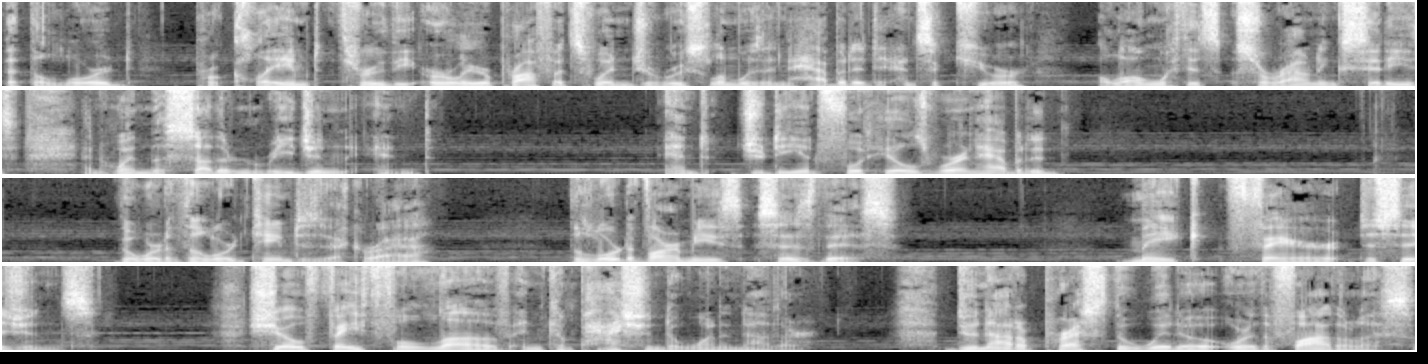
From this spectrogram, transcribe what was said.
that the Lord proclaimed through the earlier prophets when Jerusalem was inhabited and secure, along with its surrounding cities, and when the southern region and and Judean foothills were inhabited? The word of the Lord came to Zechariah. The Lord of armies says this Make fair decisions. Show faithful love and compassion to one another. Do not oppress the widow or the fatherless,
